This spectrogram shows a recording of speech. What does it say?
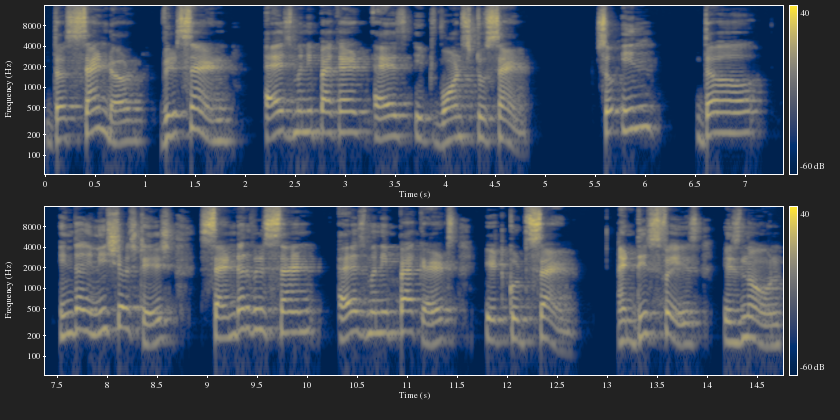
the sender will send as many packet as it wants to send. So in the in the initial stage, sender will send as many packets it could send and this phase is known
